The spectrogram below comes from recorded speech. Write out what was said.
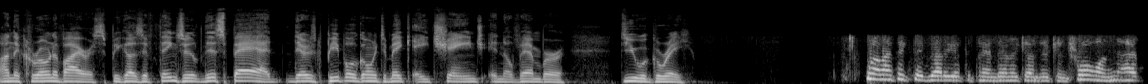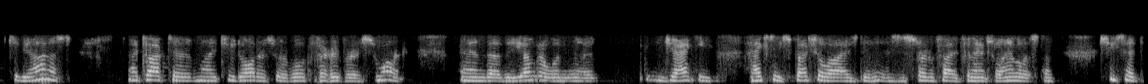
on the coronavirus, because if things are this bad, there's people going to make a change in November. Do you agree? Well, I think they've got to get the pandemic under control. And uh, to be honest, I talked to my two daughters who are both very, very smart. And uh, the younger one, uh, Jackie, actually specialized in, as a certified financial analyst. And she said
